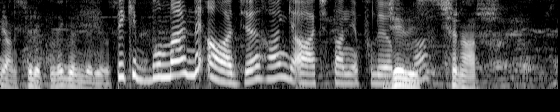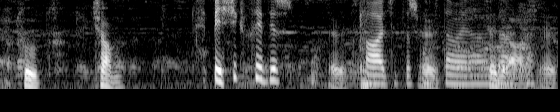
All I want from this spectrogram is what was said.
Yani sürekli de gönderiyoruz. Peki bunlar ne ağacı? Hangi ağaçtan yapılıyor Ceviz, çınar, tut, çam. Beşik sedir Evet. ağacıdır Evet. muhtemelen Sedir zaten. ağacı, evet.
